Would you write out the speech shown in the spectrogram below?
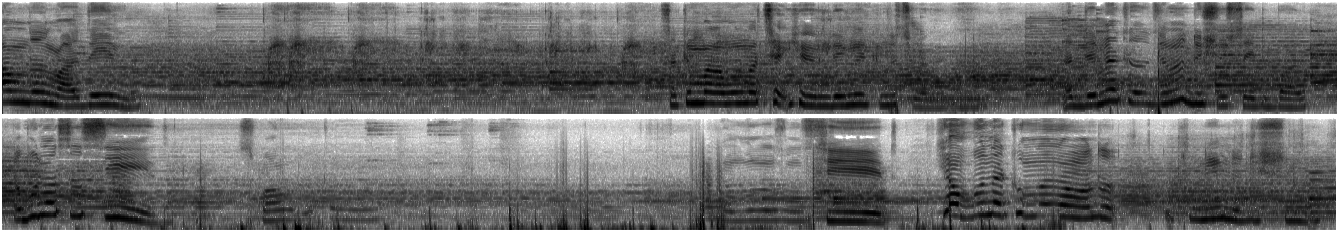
Var değil mi? Sakın bana vurma çekin. Demir kılıç var elimde. Ya demir kılıcımı düşürseydi bari. Ya bu nasıl sil? Spam. Ya bu nasıl? Ya bu ne kullanamadı. Dokunayım da düşsün. Neyse.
